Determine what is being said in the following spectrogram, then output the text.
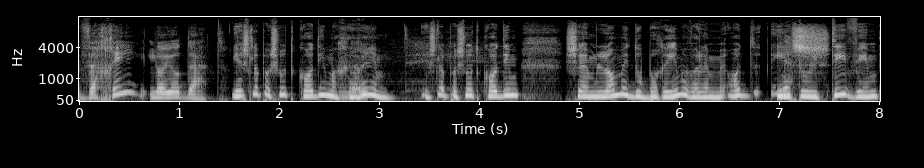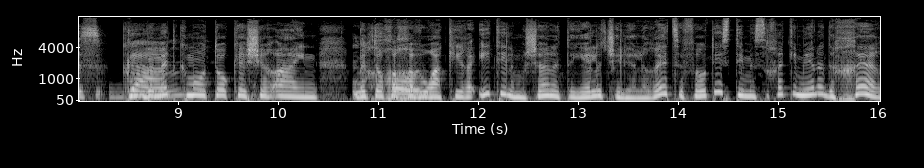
והכי לא יודעת. יש לה פשוט קודים אחרים. יש לה פשוט קודים שהם לא מדוברים, אבל הם מאוד יש- אינטואיטיביים. גם- באמת כמו אותו קשר עין בתוך נכון. החבורה. כי ראיתי למשל את הילד שלי על הרצף האוטיסטי משחק עם ילד אחר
